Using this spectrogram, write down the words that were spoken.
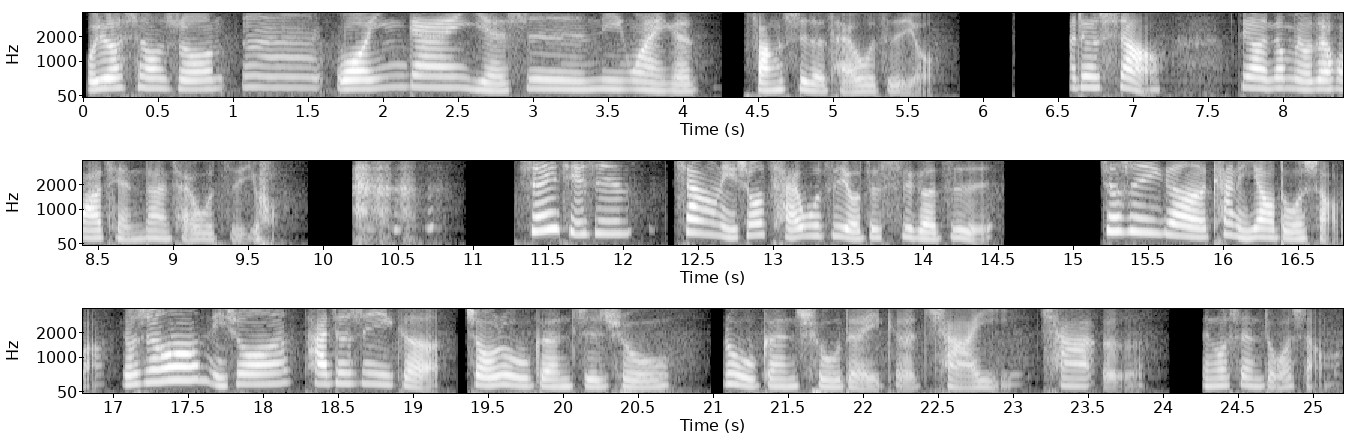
我就笑说：“嗯，我应该也是另外一个方式的财务自由。”他就笑：“对啊，你都没有在花钱，当然财务自由。”所以其实像你说“财务自由”这四个字。就是一个看你要多少吧。有时候你说它就是一个收入跟支出入跟出的一个差异差额，能够剩多少吗？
